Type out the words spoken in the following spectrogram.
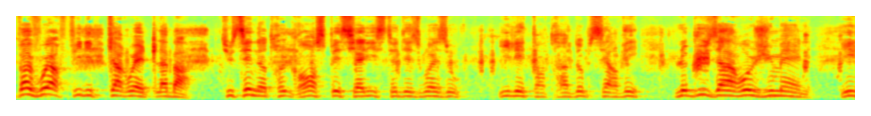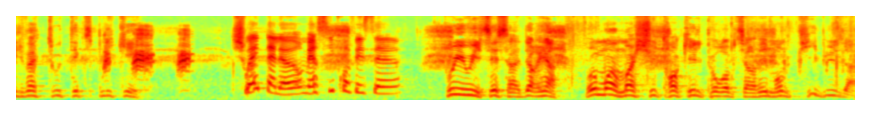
va voir Philippe Carouette là-bas. Tu sais, notre grand spécialiste des oiseaux. Il est en train d'observer le busard aux jumelles et il va tout expliquer. Chouette alors, merci professeur. Oui, oui, c'est ça, de rien. Au moins, moi, je suis tranquille pour observer mon petit busard.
